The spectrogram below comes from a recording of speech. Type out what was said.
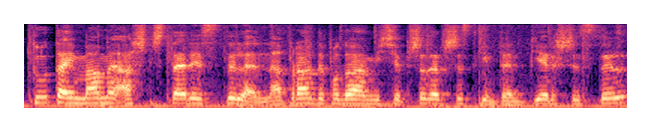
tutaj mamy aż 4 style. Naprawdę podoba mi się przede wszystkim ten pierwszy styl,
